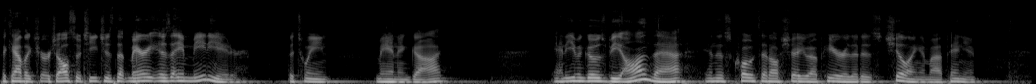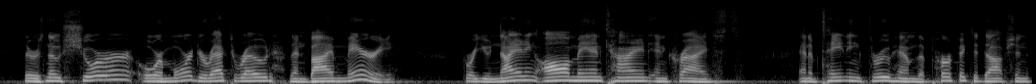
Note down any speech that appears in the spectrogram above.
The Catholic Church also teaches that Mary is a mediator between man and God, and even goes beyond that in this quote that I'll show you up here that is chilling, in my opinion. There is no surer or more direct road than by Mary for uniting all mankind in Christ and obtaining through him the perfect adoption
